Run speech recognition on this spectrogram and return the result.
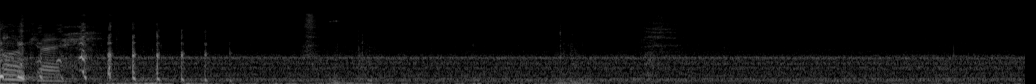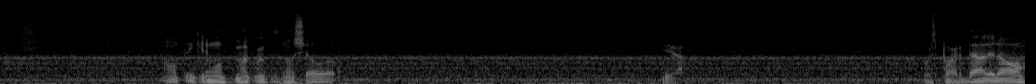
Okay. I don't think anyone from my group is gonna show up. Yeah. Worst part about it all,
